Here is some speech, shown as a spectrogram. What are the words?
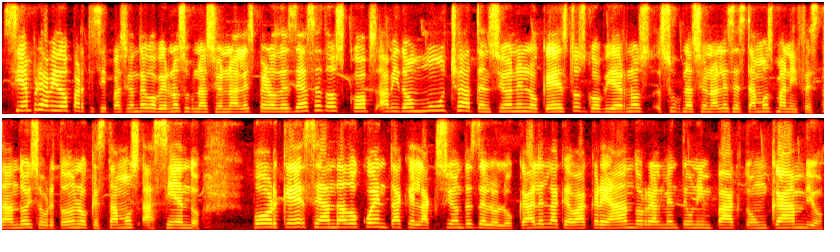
Siempre ha habido participación de gobiernos subnacionales, pero desde hace dos COPs ha habido mucha atención en lo que estos gobiernos subnacionales estamos manifestando y sobre todo en lo que estamos haciendo porque se han dado cuenta que la acción desde lo local es la que va creando realmente un impacto, un cambio.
